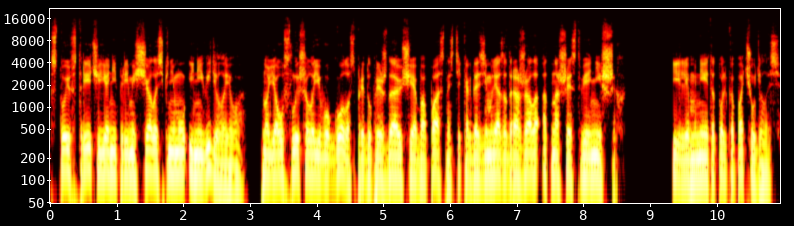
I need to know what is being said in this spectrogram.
С той встречи я не перемещалась к нему и не видела его, но я услышала его голос, предупреждающий об опасности, когда земля задрожала от нашествия низших. Или мне это только почудилось?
